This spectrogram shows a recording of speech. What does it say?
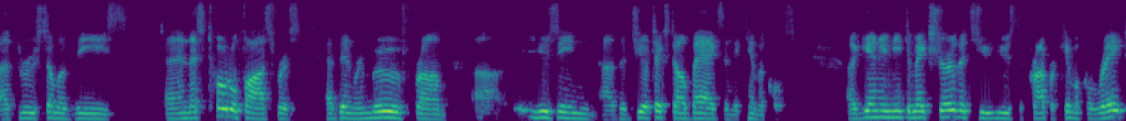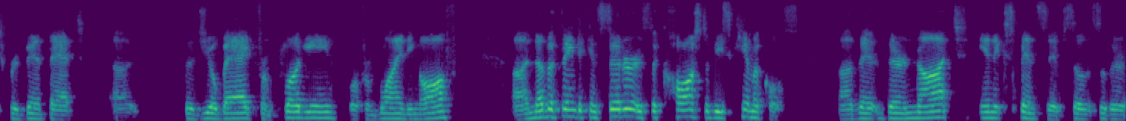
uh, through some of these, and that's total phosphorus have been removed from uh, using uh, the geotextile bags and the chemicals. Again, you need to make sure that you use the proper chemical rate to prevent that uh, the geobag from plugging or from blinding off. Another thing to consider is the cost of these chemicals. Uh, they're, they're not inexpensive, so, so there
